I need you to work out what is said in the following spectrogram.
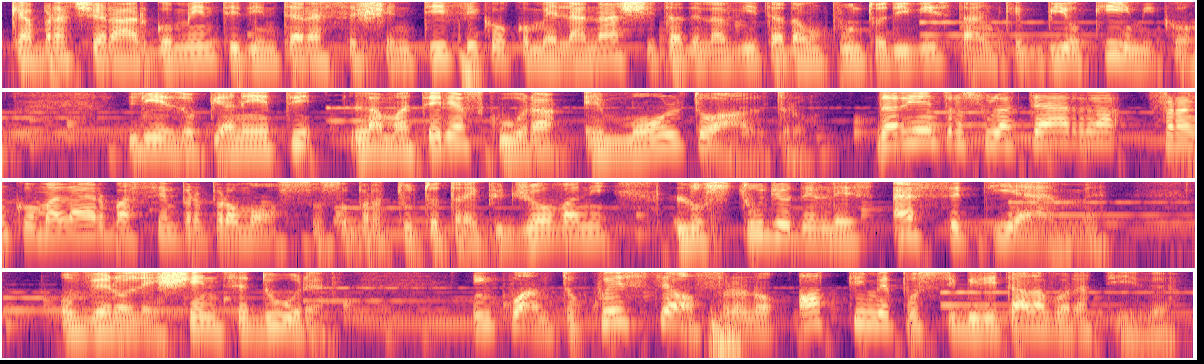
che abbraccerà argomenti di interesse scientifico come la nascita della vita da un punto di vista anche biochimico, gli esopianeti, la materia scura e molto altro. Dal rientro sulla Terra, Franco Malerba ha sempre promosso, soprattutto tra i più giovani, lo studio delle STM, ovvero le scienze dure, in quanto queste offrono ottime possibilità lavorative.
